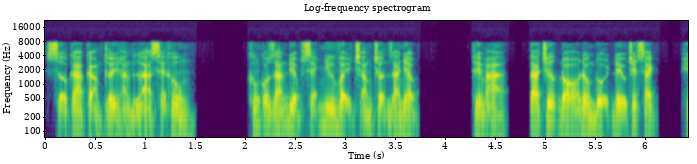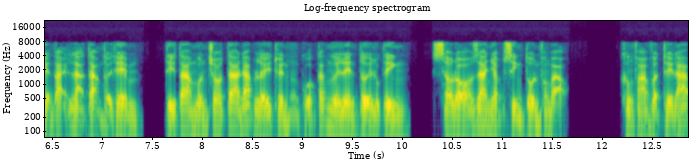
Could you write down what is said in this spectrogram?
sở ca cảm thấy hẳn là sẽ không. Không có gián điệp sẽ như vậy trắng trợn gia nhập. Thêm à ta trước đó đồng đội đều chết sạch, hiện tại là tạm thời thêm, tỷ ta muốn cho ta đáp lấy thuyền của các ngươi lên tới lục tinh, sau đó gia nhập sinh tồn phong bạo. Không phá vật thể đáp.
